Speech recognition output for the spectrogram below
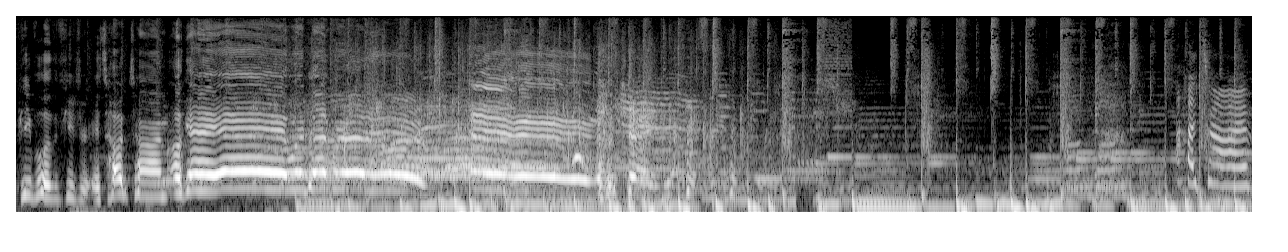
people of the future. It's hug time. Okay, hey, we're done. We're here. Hey, okay. Hug time.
